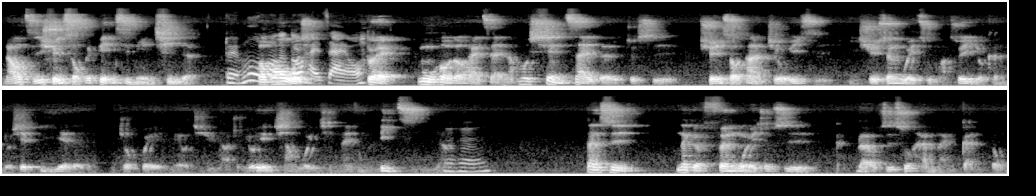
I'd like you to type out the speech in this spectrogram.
然后只是选手会变一直年轻的。对，幕后的都还在哦。对，幕后都还在。然后现在的就是选手，当然就一直以学生为主嘛，所以有可能有些毕业的人就会没有继续打球，有点像我以前那种例子一样。嗯哼，但是那个氛围就是，老实说还蛮感动的。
